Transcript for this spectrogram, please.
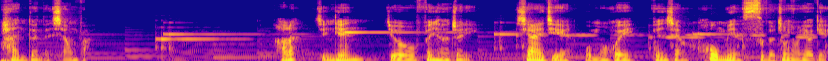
判断的想法。好了，今天就分享到这里。下一节我们会分享后面四个重要要点，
